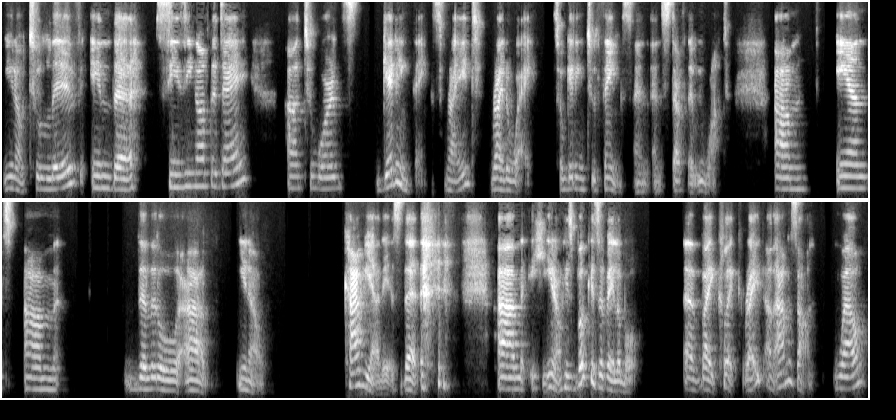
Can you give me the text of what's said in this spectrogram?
you know, to live in the seizing of the day uh, towards getting things right? Right away. So getting to things and and stuff that we want. Um and um the little uh you know caveat is that um he, you know his book is available uh, by click right on amazon. Well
